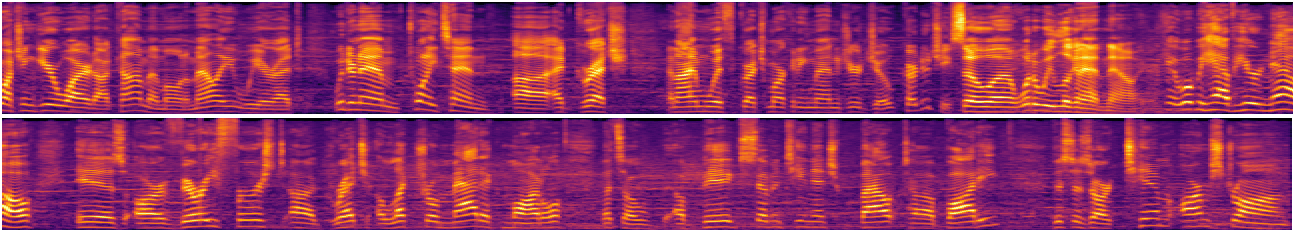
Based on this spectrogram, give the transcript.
watching GearWire.com. I'm Owen O'Malley. We are at WinterNAMM 2010 uh, at Gretsch, and I'm with Gretsch marketing manager Joe Carducci. So, uh, what are we looking at now? Okay, what we have here now is our very first uh, Gretsch Electromatic model. That's a, a big 17-inch bout uh, body. This is our Tim Armstrong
